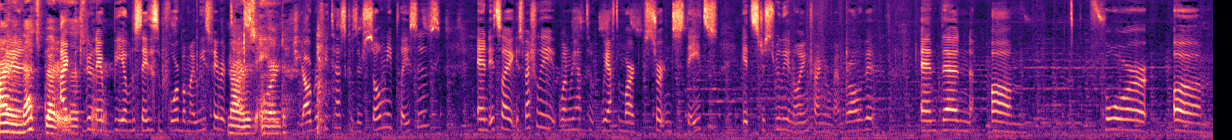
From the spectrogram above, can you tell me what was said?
I mean, that's better. I that's didn't better. be able to say this before, but my least favorite tests as are and. geography tests because there's so many places, and it's like especially when we have to we have to mark certain states, it's just really annoying trying to remember all of it. And then um, for um,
